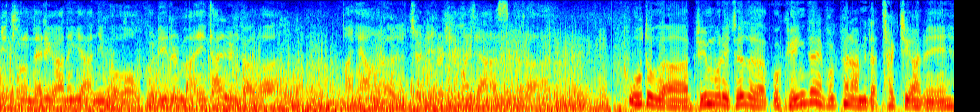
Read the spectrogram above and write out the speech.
밑으로 내려가는 게 아니고 거리를 많이 달릴까봐 방향을 저리로 향하지 않았습니다. 우드가 빗물에 젖어갖고 굉장히 불편합니다. 착지감이.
